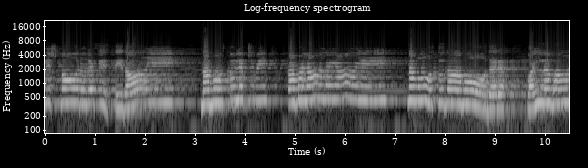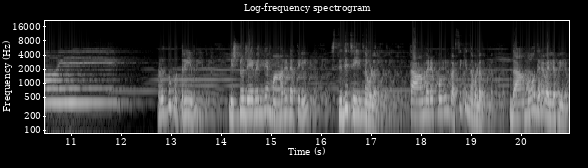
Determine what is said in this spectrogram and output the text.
വിഷ്ണോരുരസിസ്ഥിതായേ നമോസ്തു ലക്ഷ്മി കമലാലയായേ. നമോസ്തു ദാമോദര വല്ലഭായേ. ഭൃഗുപുത്രിയും വിഷ്ണുദേവന്റെ മാറിടത്തിൽ സ്ഥിതി ചെയ്യുന്നവളും താമരപ്പൂവിൽ വസിക്കുന്നവളും ദാമോദര വല്ലഭയും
